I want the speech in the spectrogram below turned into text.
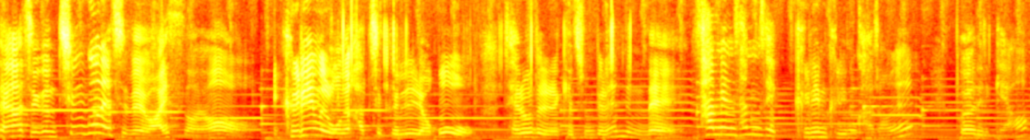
제가 지금 친구네 집에 와 있어요. 이 그림을 오늘 같이 그리려고 재료들을 이렇게 준비를 했는데 3인 3색 그림 그리는 과정을 보여드릴게요.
